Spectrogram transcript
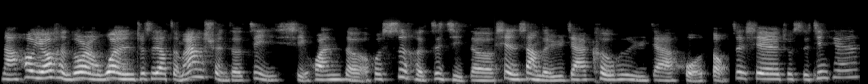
然后也有很多人问，就是要怎么样选择自己喜欢的或适合自己的线上的瑜伽课或者瑜伽活动，这些就是今天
